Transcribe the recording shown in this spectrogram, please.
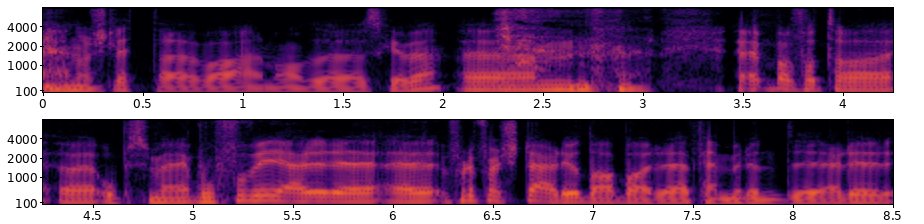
nå sletta jeg hva Herman hadde skrevet. Um, eh, bare for å ta eh, oppsummering. Hvorfor vi er eh, For det første er det jo da bare fem runder, eller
